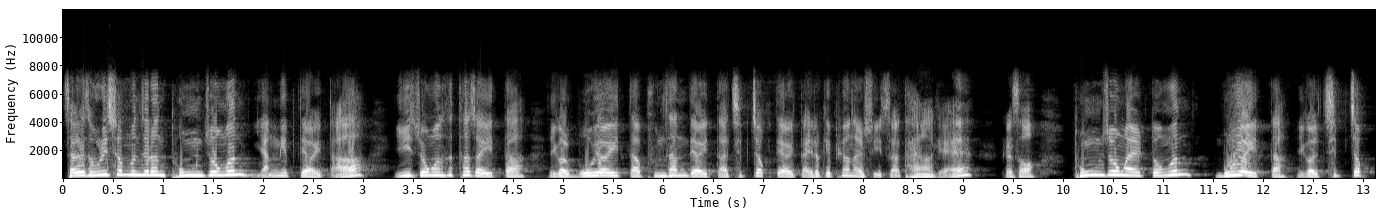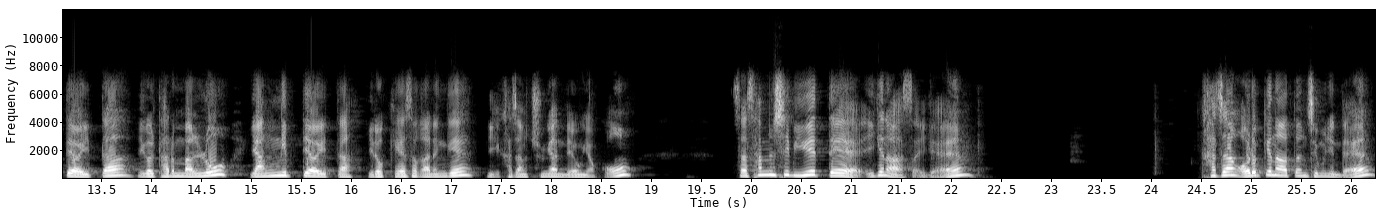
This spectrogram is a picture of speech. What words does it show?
자, 그래서 우리 시험 문제는 동종은 양립되어 있다. 이종은 흩어져 있다. 이걸 모여 있다, 분산되어 있다, 집적되어 있다. 이렇게 표현할 수 있어요. 다양하게. 그래서 동종 활동은 모여 있다. 이걸 집적되어 있다. 이걸 다른 말로 양립되어 있다. 이렇게 해석하는 게 이게 가장 중요한 내용이었고 자, 32회 때 이게 나왔어, 이게. 가장 어렵게 나왔던 지문인데.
